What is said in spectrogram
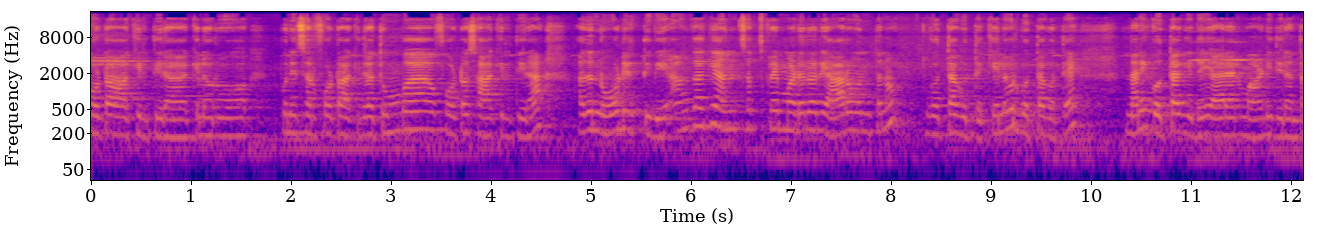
ಫೋಟೋ ಹಾಕಿರ್ತೀರಾ, ಕೆಲವರು ಪುನೀತ್ ಸರ್ ಫೋಟೋ ಹಾಕಿದ್ರೆ ತುಂಬ ಫೋಟೋಸ್ ಹಾಕಿರ್ತೀರಾ ಅದನ್ನ ನೋಡಿರ್ತೀವಿ. ಹಂಗಾಗಿ ಅನ್ಸಬ್ಸ್ಕ್ರೈಬ್ ಮಾಡಿರೋರು ಯಾರು ಅಂತಲೂ ಗೊತ್ತಾಗುತ್ತೆ ಕೆಲವ್ರಿಗೆ ಗೊತ್ತಾಗುತ್ತೆ. ನನಗೆ ಗೊತ್ತಾಗಿದೆ ಯಾರ್ಯಾರು ಮಾಡಿದ್ದೀರಂತ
